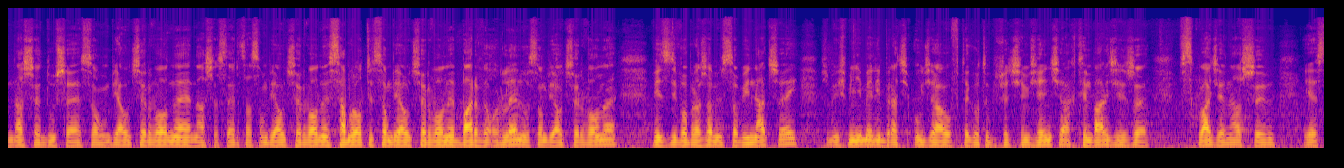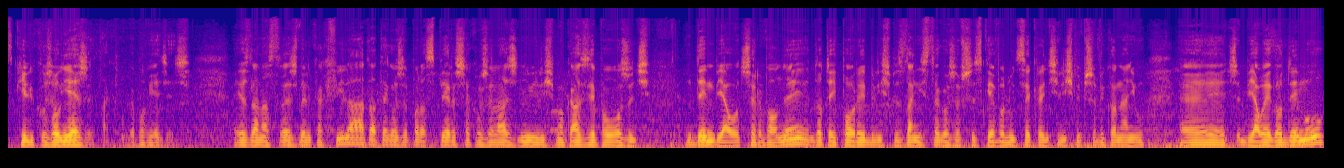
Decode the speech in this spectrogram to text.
Nasze dusze są biało-czerwone, nasze serca są biało-czerwone, samoloty są biało-czerwone, barwy Orlenu są biało-czerwone, więc nie wyobrażamy sobie inaczej, żebyśmy nie mieli brać udziału w tego typu przedsięwzięciach, tym bardziej, że w składzie naszym jest kilku żołnierzy, tak mogę powiedzieć. Jest dla nas też wielka chwila, dlatego że po raz pierwszy jako żelaźni mieliśmy okazję położyć dym biało-czerwony. Do tej pory byliśmy znani z tego, że wszystkie ewolucje kręciliśmy przy wykonaniu e, białego dymu,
